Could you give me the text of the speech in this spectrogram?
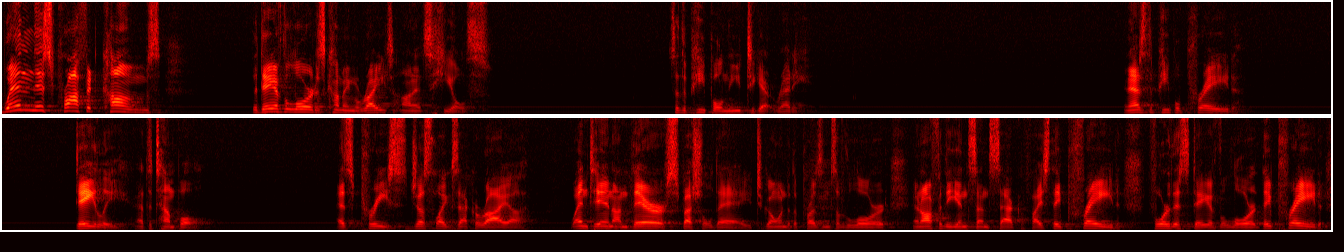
when this prophet comes, the day of the Lord is coming right on its heels. So the people need to get ready. And as the people prayed daily at the temple, as priests, just like Zechariah, went in on their special day to go into the presence of the Lord and offer the incense sacrifice. They prayed for this day of the Lord. They prayed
